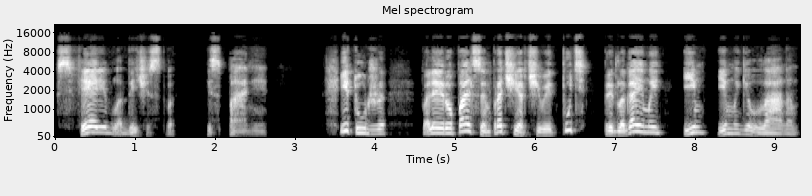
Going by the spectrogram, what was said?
в сфере владычества Испании. И тут же Фалейро пальцем прочерчивает путь, предлагаемый им и Магелланом.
